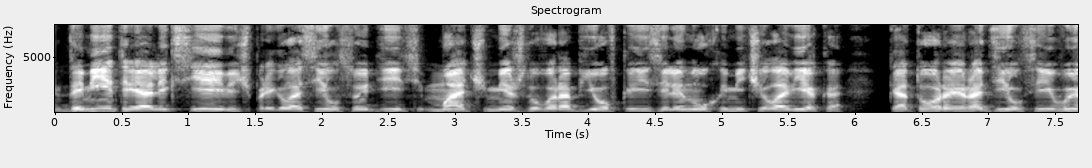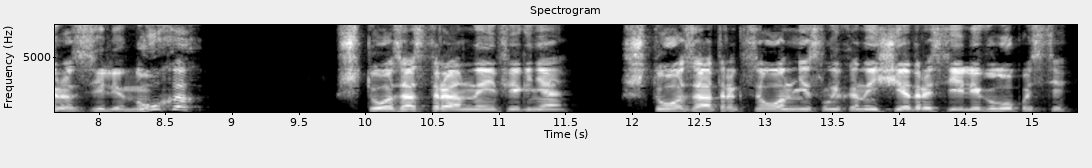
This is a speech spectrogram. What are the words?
Дмитрий Алексеевич пригласил судить матч между Воробьевкой и Зеленухами человека, который родился и вырос в Зеленухах? Что за странная фигня? Что за аттракцион неслыханной щедрости или глупости?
